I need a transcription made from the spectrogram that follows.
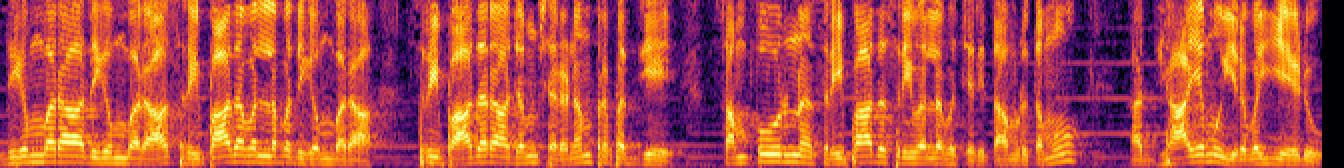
దిగంబరా దిగంబర శ్రీపాదవల్లభ దిగంబర శ్రీపాదరాజం శరణం ప్రపద్యే సంపూర్ణ శ్రీపాద శ్రీవల్లభ చరితామృతము అధ్యాయము ఇరవై ఏడు.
